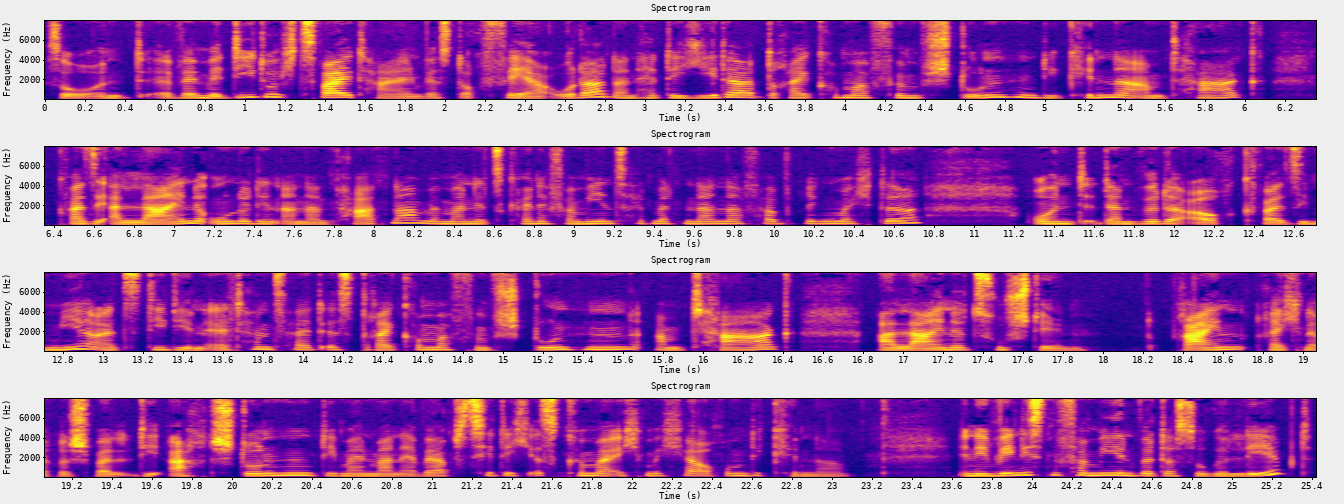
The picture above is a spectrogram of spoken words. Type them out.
So, und äh, wenn wir die durch zwei teilen, wäre es doch fair, oder? Dann hätte jeder 3,5 Stunden die Kinder am Tag quasi alleine ohne den anderen Partner, wenn man jetzt keine Familienzeit miteinander verbringen möchte. Und dann würde auch quasi mir als die, die in Elternzeit ist, 3,5 Stunden am Tag alleine zustehen rein rechnerisch, weil die acht Stunden, die mein Mann erwerbstätig ist, kümmere ich mich ja auch um die Kinder. In den wenigsten Familien wird das so gelebt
